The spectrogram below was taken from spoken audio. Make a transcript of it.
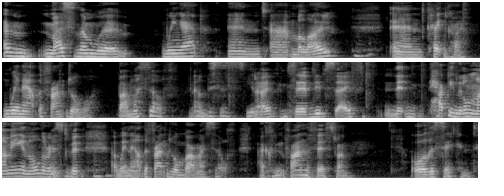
Um, most of them were Wing App and uh, Malo and Kate and Co. Went out the front door by myself. Now this is, you know, conservative, safe, happy little mummy and all the rest of it. I went out the front door by myself. I couldn't find the first one, or the second,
